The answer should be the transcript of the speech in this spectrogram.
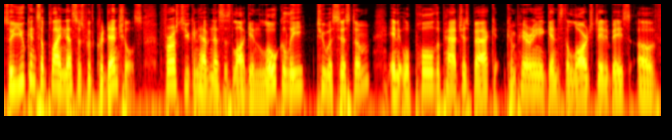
So you can supply Nessus with credentials. First, you can have Nessus log in locally to a system, and it will pull the patches back, comparing against the large database of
